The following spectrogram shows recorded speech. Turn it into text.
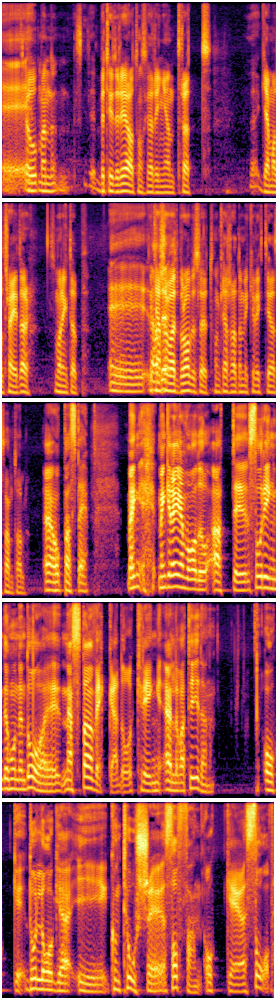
Eh, jo, men betyder det att de ska ringa en trött gammal trader som har ringt upp. Eh, det ja, kanske det... var ett bra beslut. Hon kanske hade mycket viktiga samtal. Jag hoppas det. Men, men grejen var då att eh, så ringde hon ändå eh, nästa vecka då kring 11-tiden. Och då låg jag i kontorssoffan och eh, sov.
